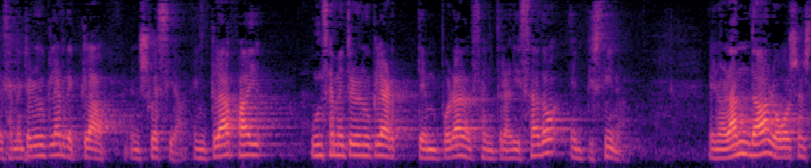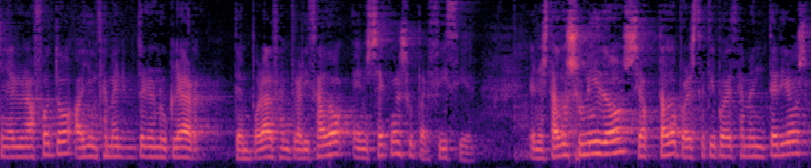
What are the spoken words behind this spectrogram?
eh, cementerio nuclear de Clap, en Suecia. En Clap hay un cementerio nuclear temporal centralizado en piscina. En Holanda, luego os enseñaré una foto, hay un cementerio nuclear temporal centralizado en seco en superficie. En Estados Unidos se ha optado por este tipo de cementerios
